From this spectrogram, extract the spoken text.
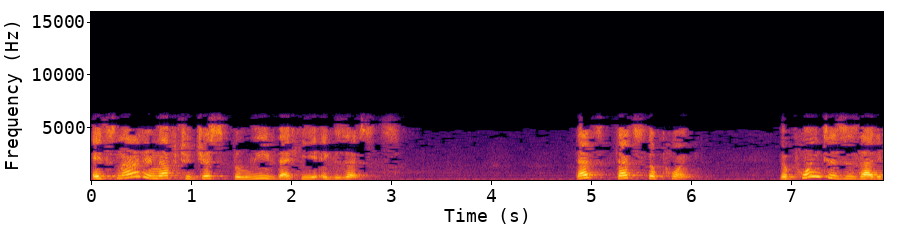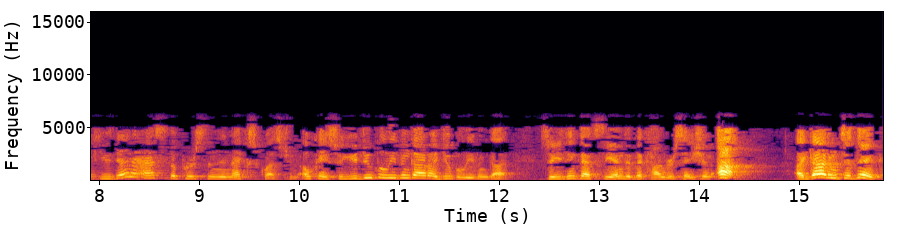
it's not enough to just believe that He exists. That's, that's the point. The point is, is that if you then ask the person the next question, okay, so you do believe in God? I do believe in God. So you think that's the end of the conversation? Ah, I got him to think.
